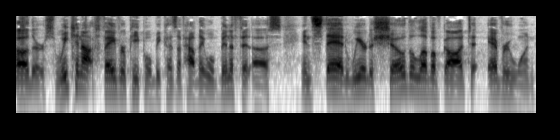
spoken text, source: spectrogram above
others. We cannot favor people because of how they will benefit us. Instead, we are to show the love of God to everyone.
